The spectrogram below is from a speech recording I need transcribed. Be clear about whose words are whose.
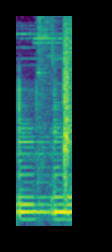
Speaker 1: Música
